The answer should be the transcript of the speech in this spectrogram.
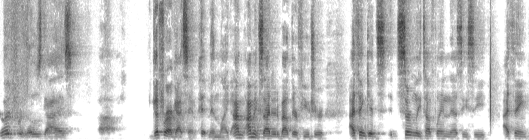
good for those guys. Um, good for our guy Sam Pittman. Like I'm, I'm excited about their future. I think it's it's certainly tough playing in the SEC. I think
